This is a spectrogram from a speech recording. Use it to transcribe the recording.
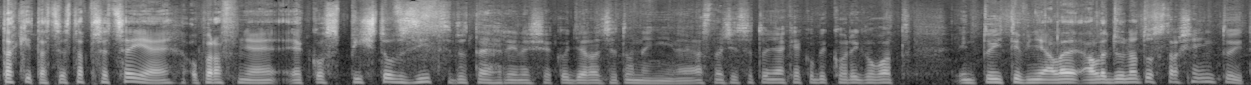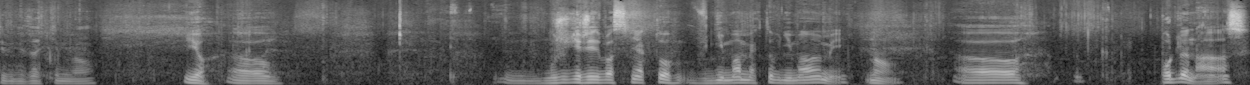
taky ta cesta přece je, opravně, jako spíš to vzít do té hry, než jako dělat, že to není, ne? A snažit se to nějak jakoby korigovat intuitivně, ale, ale jdu na to strašně intuitivně zatím, no. Jo, uh můžu ti říct vlastně, jak to vnímám, jak to vnímáme my. No. Eh, podle nás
